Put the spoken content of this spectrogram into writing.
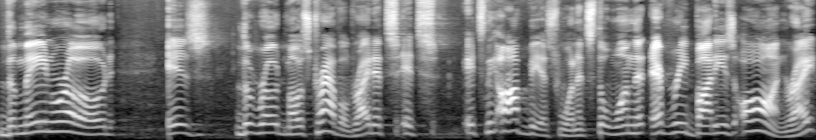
the main road is the road most traveled, right? It's, it's it's the obvious one. It's the one that everybody's on, right?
